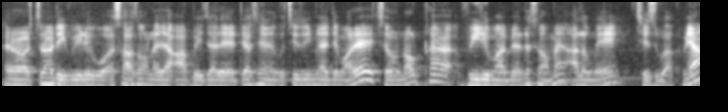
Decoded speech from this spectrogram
အဲ့တော့ကျွန်တော်ဒီဗီဒီယိုကိုအစားဆုံးလည်းရအားပေးကြတဲ့တရားစင်တွေကိုကျေးဇူးများတင်ပါတယ်ကျွန်တော်နောက်ထပ်ဗီဒီယိုမှာပြန်တက်ဆောင်မယ်အားလုံးပဲကျေးဇူးပါခင်ဗျာ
